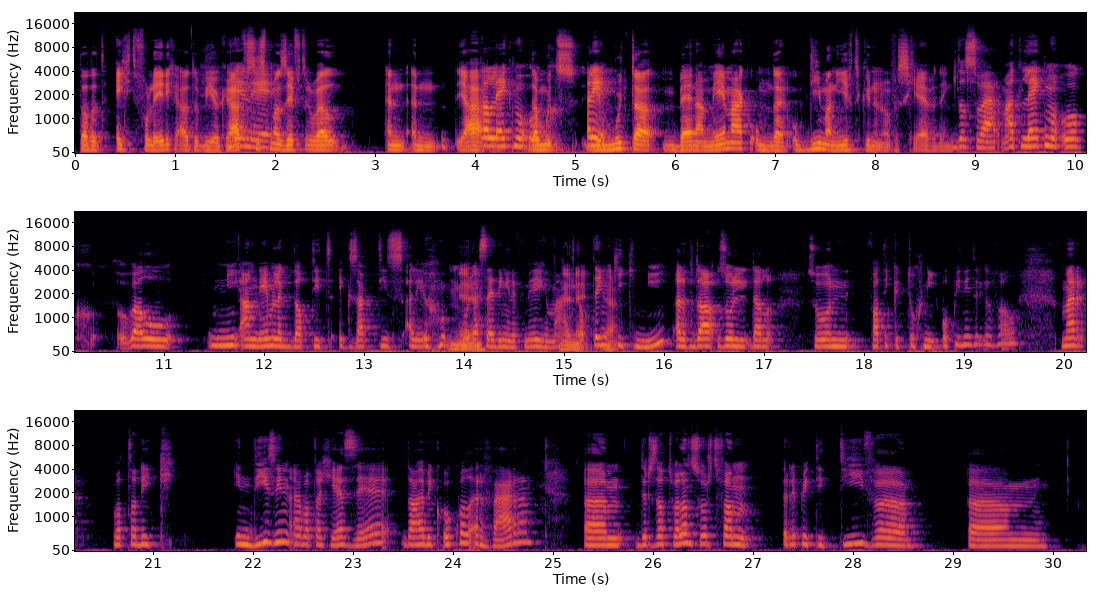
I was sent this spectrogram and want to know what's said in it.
dat het echt volledig autobiografisch Nee, nee. is. Maar ze heeft er wel... En, en ja, dat lijkt me ook. dat moet, je moet dat bijna meemaken om daar op die manier te kunnen over schrijven, denk ik. Dat is waar. Maar het lijkt me ook wel niet aannemelijk dat dit exact is, allee, hoe, Nee. dat zij dingen heeft meegemaakt. Nee, nee, dat denk ja. ik niet. Allee, Of dat, zo, dat, zo vat ik het toch niet op in ieder geval. Maar wat dat ik in die zin, en wat dat jij zei, dat heb ik ook wel ervaren. Ehm, er zat wel een soort van repetitieve ehm,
